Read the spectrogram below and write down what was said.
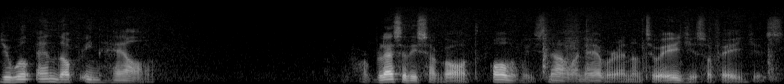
you will end up in hell. For blessed is our God, always, now and ever, and unto ages of ages.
